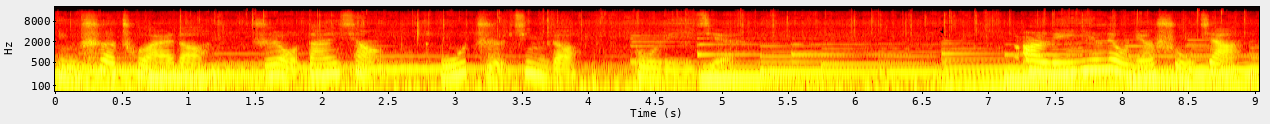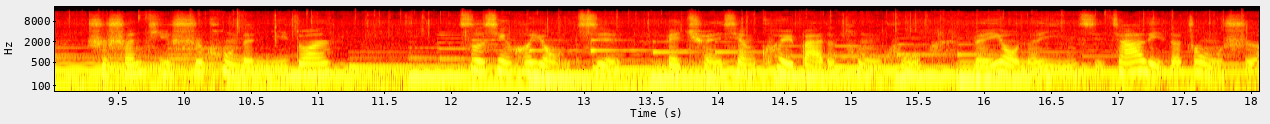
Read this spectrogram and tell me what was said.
影射出来的只有单向、无止境的不理解。二零一六年暑假是身体失控的泥端，自信和勇气被全线溃败的痛苦，没有能引起家里的重视。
